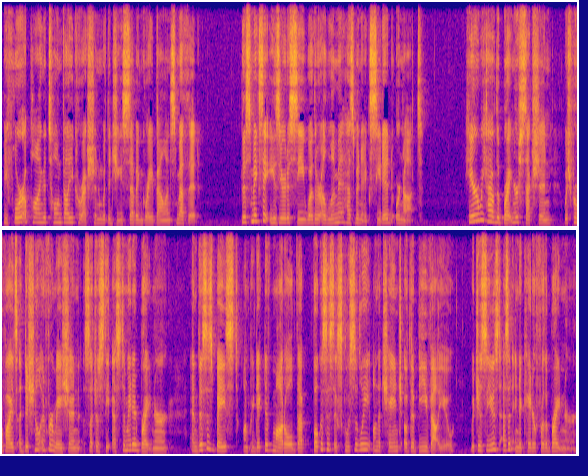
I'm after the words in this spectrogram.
before applying the tone value correction with the G7 gray balance method. This makes it easier to see whether a limit has been exceeded or not. Here we have the brightener section, which provides additional information such as the estimated brightener and this is based on predictive model that focuses exclusively on the change of the B value, which is used as an indicator for the brightener.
